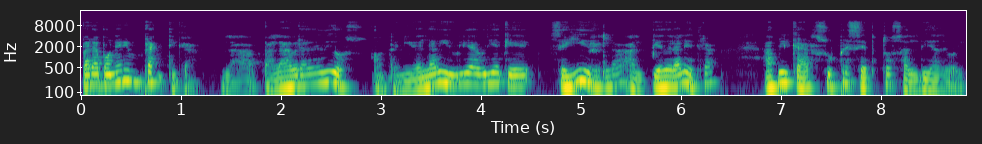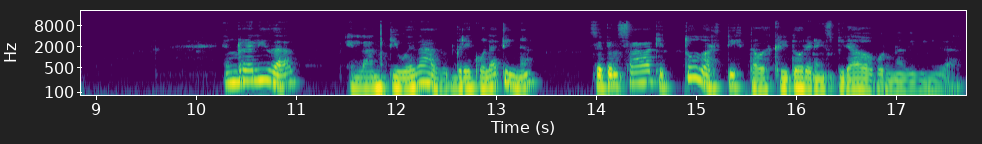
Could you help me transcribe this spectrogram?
Para poner en práctica la palabra de Dios contenida en la Biblia habría que seguirla al pie de la letra, aplicar sus preceptos al día de hoy. En realidad, en la antigüedad greco-latina, se pensaba que todo artista o escritor era inspirado por una divinidad.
